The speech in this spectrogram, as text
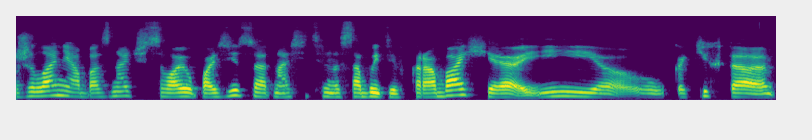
желание обозначить свою позицию относительно событий в Карабахе и э, каких-то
